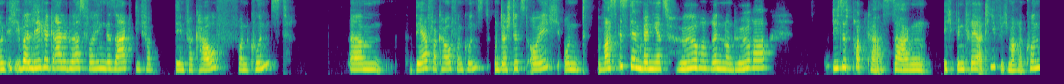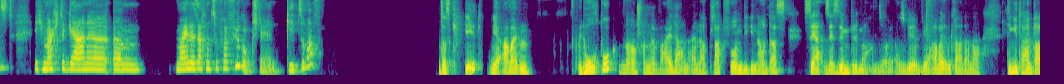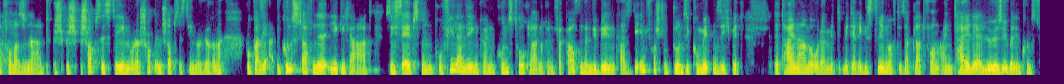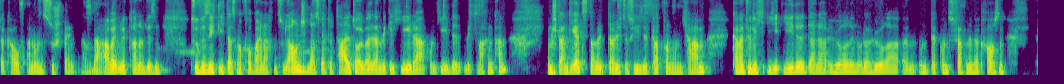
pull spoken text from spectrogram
Und ich überlege gerade, du hast vorhin gesagt, die, den Verkauf von Kunst. Ähm, der Verkauf von Kunst unterstützt euch. Und was ist denn, wenn jetzt Hörerinnen und Hörer dieses Podcasts sagen, ich bin kreativ, ich mache Kunst, ich möchte gerne ähm, meine Sachen zur Verfügung stellen? Geht sowas? Das geht. Wir arbeiten mit Hochdruck und auch schon eine Weile an einer Plattform, die genau das sehr, sehr simpel machen soll. Also wir, wir arbeiten gerade an einer digitalen Plattform, also eine Art Shop-System oder Shop-in-Shop-System oder wie auch immer, wo quasi Kunstschaffende jeglicher Art sich selbst ein Profil anlegen können, Kunst hochladen können, verkaufen können. Wir bilden quasi die Infrastruktur und sie committen sich mit der Teilnahme oder mit, mit der Registrierung auf dieser Plattform einen Teil der Erlöse über den Kunstverkauf an uns zu spenden. Also da arbeiten wir dran und wir sind zuversichtlich, das noch vor Weihnachten zu launchen. Das wäre total toll, weil dann wirklich jeder und jede mitmachen kann. Und Stand jetzt, dadurch, dadurch, dass wir diese Plattform noch nicht haben, kann natürlich jede deiner Hörerinnen oder Hörer ähm, und der Kunstschaffenden da draußen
